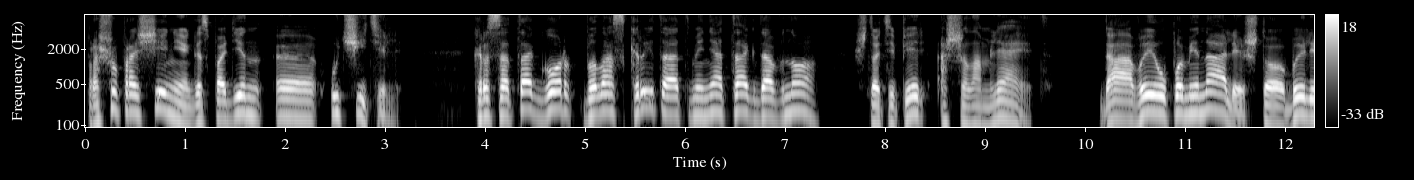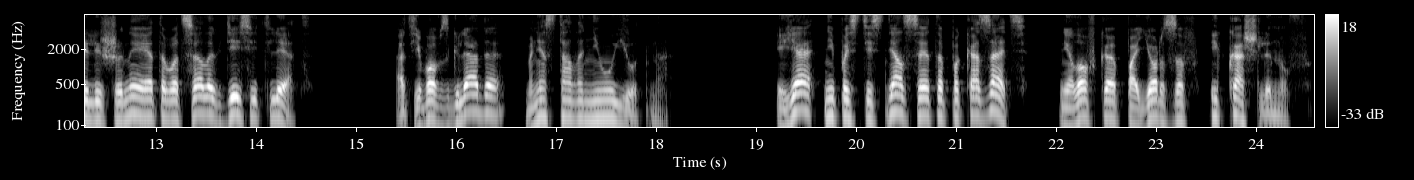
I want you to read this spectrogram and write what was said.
«Прошу прощения, господин... Э, учитель. Красота гор была скрыта от меня так давно, что теперь ошеломляет. Да, вы упоминали, что были лишены этого целых десять лет. От его взгляда мне стало неуютно. И я не постеснялся это показать, неловко поерзав и кашлянув.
